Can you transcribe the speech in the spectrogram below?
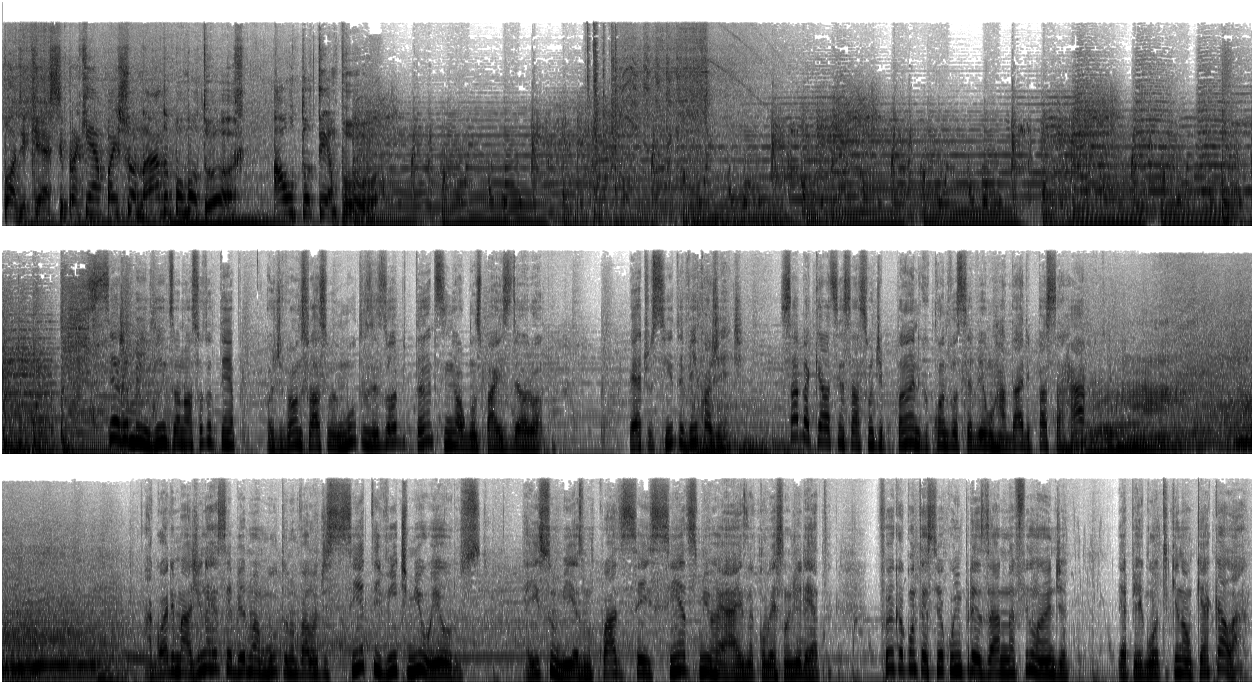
podcast para quem é apaixonado por motor. Alto Tempo. Sejam bem-vindos ao nosso Alto Tempo. Hoje vamos falar sobre multas exorbitantes em alguns países da Europa. Aperte o cinto e vem com a gente. Sabe aquela sensação de pânico quando você vê um radar e passa rápido? Agora imagina receber uma multa no valor de 120 mil euros. É isso mesmo, quase 600 mil reais na conversão direta. Foi o que aconteceu com um empresário na Finlândia. E a pergunta que não quer calar:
